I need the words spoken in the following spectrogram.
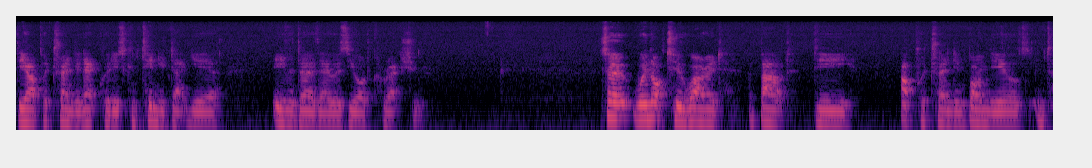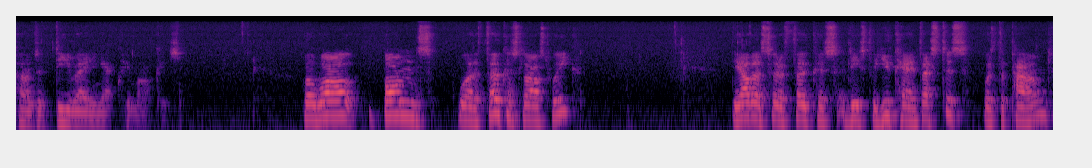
the upward trend in equities continued that year, even though there was the odd correction. So we're not too worried about the upward trend in bond yields in terms of derailing equity markets. Well, while bonds were the focus last week, the other sort of focus, at least for UK investors, was the pound.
